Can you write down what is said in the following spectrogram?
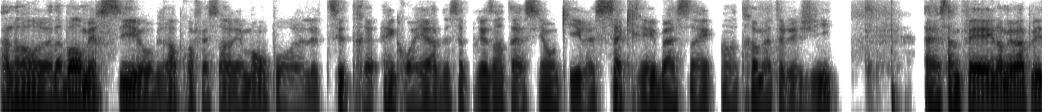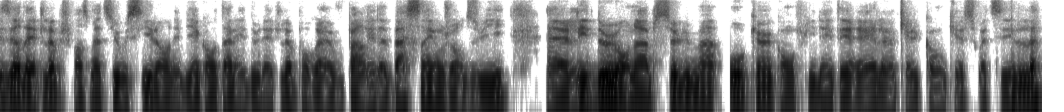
Alors, euh, d'abord, merci au grand professeur Raymond pour euh, le titre incroyable de cette présentation qui est le sacré bassin en traumatologie. Euh, ça me fait énormément plaisir d'être là. je pense, Mathieu aussi, on est bien contents les deux d'être là pour euh, vous parler de bassin aujourd'hui. Euh, les deux, on n'a absolument aucun conflit d'intérêt, quelconque soit-il.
